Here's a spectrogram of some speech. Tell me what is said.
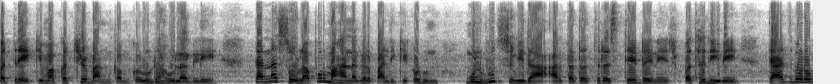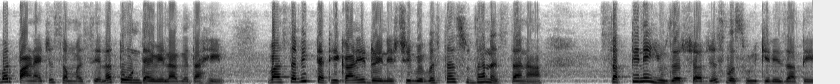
पत्रे किंवा कच्चे बांधकाम करून राहू लागले. त्यांना सोलापूर महानगरपालिकेकडून मूलभूत सुविधा अर्थातच रस्ते ड्रेनेज पथदिवे त्याचबरोबर पाण्याच्या समस्येला तोंड द्यावे लागत आहे. वास्तविक त्या ठिकाणी ड्रेनेजची व्यवस्था सुद्धा नसताना सक्तीने युजर चार्जेस वसूल केले जाते.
